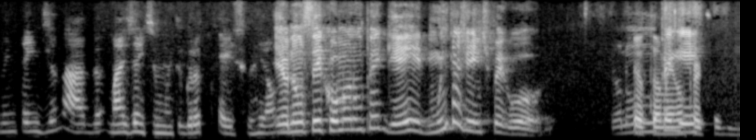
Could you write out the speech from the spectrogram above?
Não entendi nada. Mas, gente, muito grotesco, realmente. Eu não sei como eu não peguei. Muita gente pegou. Eu, não, eu não também peguei. não percebi.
